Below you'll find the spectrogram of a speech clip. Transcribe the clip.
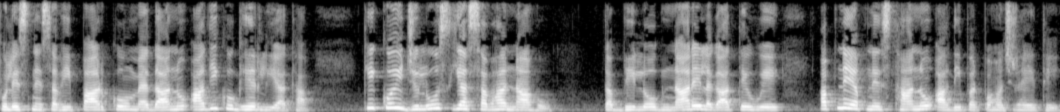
पुलिस ने सभी पार्कों, मैदानों आदि को घेर लिया था कि कोई जुलूस या सभा ना हो, तब भी लोग नारे लगाते हुए अपने अपने स्थानों आदि पर पहुँच रहे थे।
